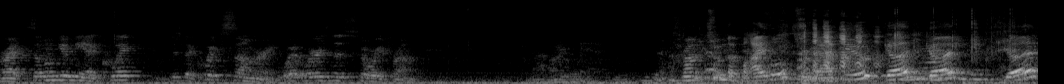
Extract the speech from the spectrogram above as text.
All right, someone give me a quick, just a quick summary. Where, where's this story from? From, from the Bible, from Matthew. Good, good, good.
